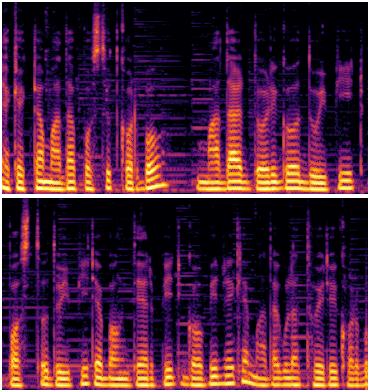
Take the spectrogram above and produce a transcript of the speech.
এক একটা মাদা প্রস্তুত করব। মাদার দৈর্ঘ্য দুই ফিট প্রস্থ দুই ফিট এবং দেড় ফিট গভীর রেখে মাদাগুলা তৈরি করব।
